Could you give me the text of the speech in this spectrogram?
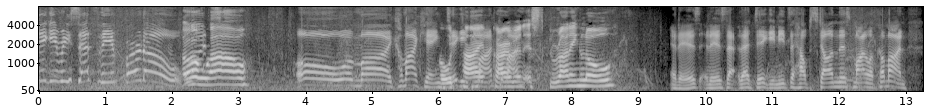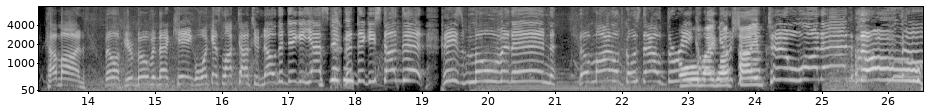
diggy resets the inferno! Oh, wow. Oh my, come on, King. Oh, diggy, time. come on, Carbon is running low. It is, it is. That, that diggy needs to help stun this monolith. Come on, come on. Philip, you're moving that king. What gets locked down onto? No, the diggy, yes! The diggy stunned it! He's moving in! The monolith goes down three. Oh Come my on, god, time. Two, one, and no!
